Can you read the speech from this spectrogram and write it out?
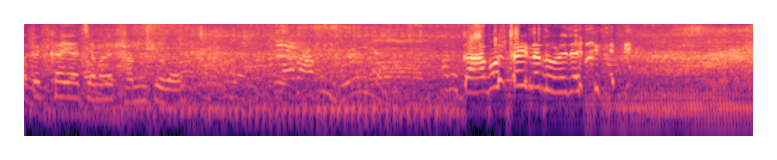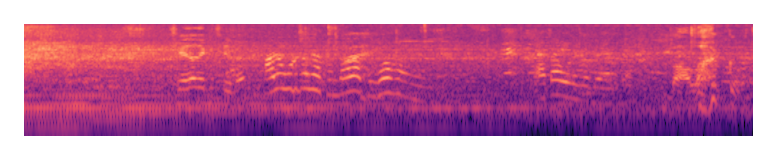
অপেক্ষায় আছে আমাদের ফানুস ওরা। কাগজটাই না ধরে যায়। ছেড়ে দেখি ছেড়ে আরে উড়বে না এখন দাঁড়া ধোয়া হয়নি একা উড়ে যাবে বাবা কত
